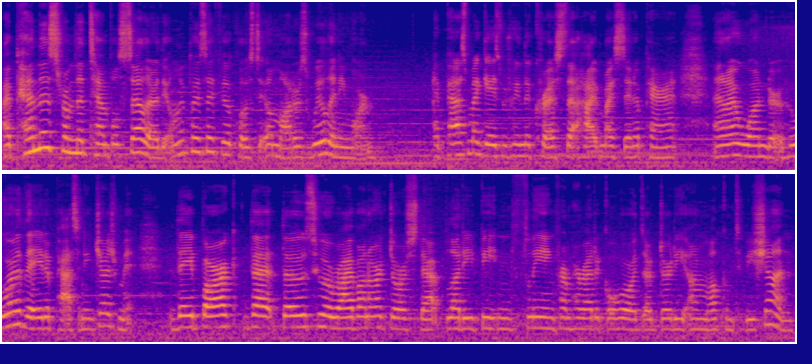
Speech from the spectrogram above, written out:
I penned this from the temple cellar, the only place I feel close to Ilmater's will anymore. I pass my gaze between the crests that hide my sin apparent, and I wonder, who are they to pass any judgment? They bark that those who arrive on our doorstep, bloody, beaten, fleeing from heretical hordes, are dirty, unwelcome to be shunned.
